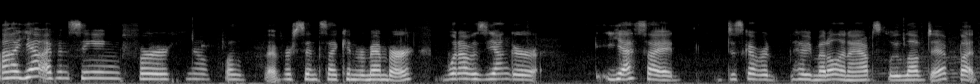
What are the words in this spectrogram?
Uh, yeah, I've been singing for you know well, ever since I can remember. When I was younger, yes, I discovered heavy metal and I absolutely loved it, but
